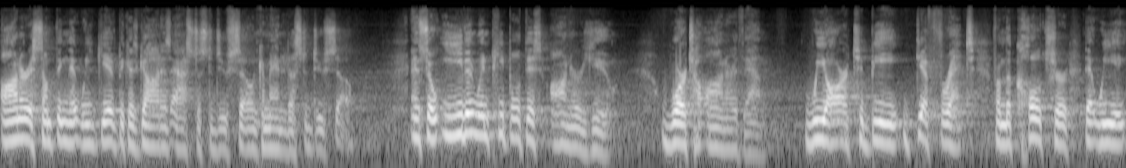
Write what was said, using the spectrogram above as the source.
Honor is something that we give because God has asked us to do so and commanded us to do so. And so, even when people dishonor you, we're to honor them. We are to be different from the culture that we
